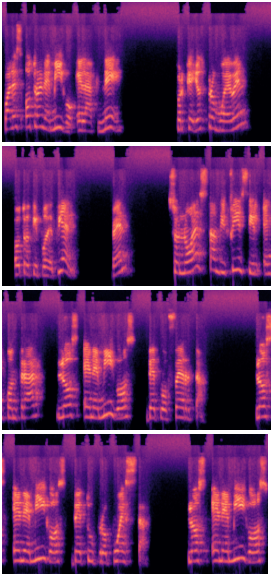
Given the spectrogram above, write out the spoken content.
¿Cuál es otro enemigo? El acné, porque ellos promueven otro tipo de piel. ¿Ven? Eso no es tan difícil encontrar los enemigos de tu oferta, los enemigos de tu propuesta los enemigos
